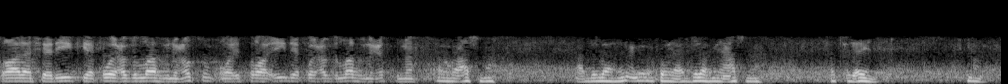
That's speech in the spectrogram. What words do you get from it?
قال شريك يقول عبد الله بن عصم وإسرائيل يقول عبد الله بن عصمة. وهو عصمة. عبد الله يقول عبد الله بن عصمة. فتح العين. نعم.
